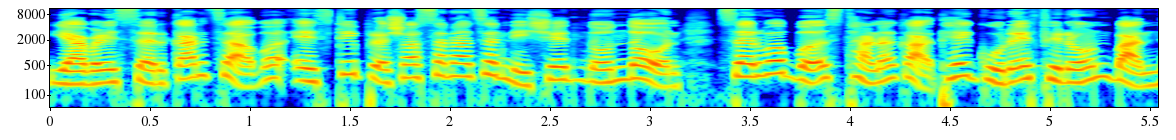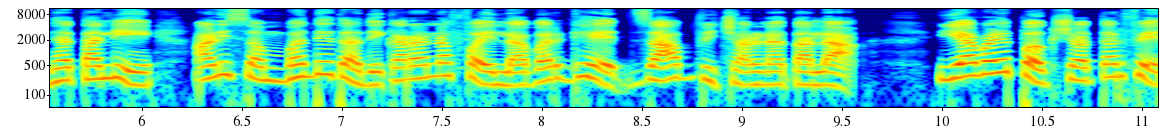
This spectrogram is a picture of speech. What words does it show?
यावेळी सरकारचा व एसटी प्रशासनाचा निषेध नोंदवून सर्व बस स्थानकात हे गुरे फिरवून बांधण्यात आली आणि संबंधित अधिकाऱ्यांना फैलावर घेत जाब विचारण्यात आला. यावेळी पक्षातर्फे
